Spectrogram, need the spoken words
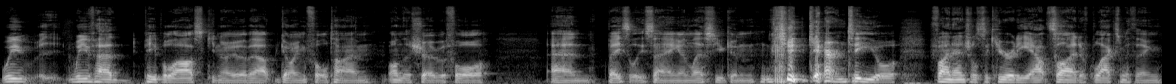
we we've had people ask, you know, about going full time on the show before, and basically saying unless you can guarantee your financial security outside of blacksmithing,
